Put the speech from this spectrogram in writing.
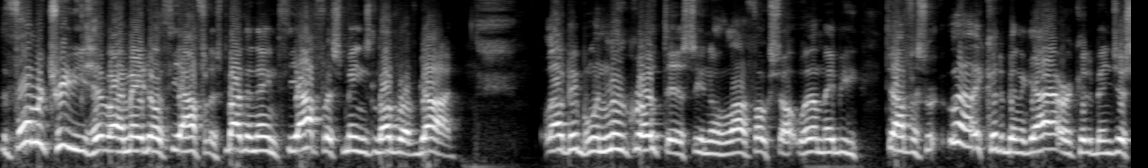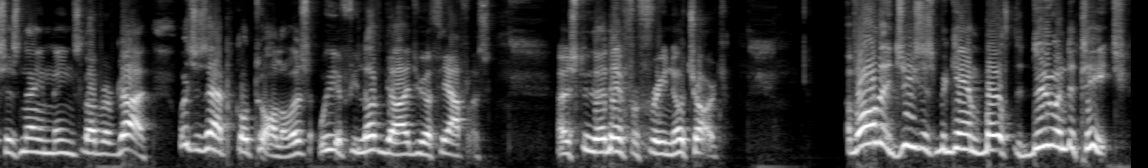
The former treaties have I made, O Theophilus. By the name Theophilus means lover of God. A lot of people, when Luke wrote this, you know, a lot of folks thought, well, maybe Theophilus, well, it could have been a guy or it could have been just his name means lover of God, which is applicable to all of us. We, if you love God, you're a Theophilus. I just threw that in for free, no charge. Of all that Jesus began both to do and to teach,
